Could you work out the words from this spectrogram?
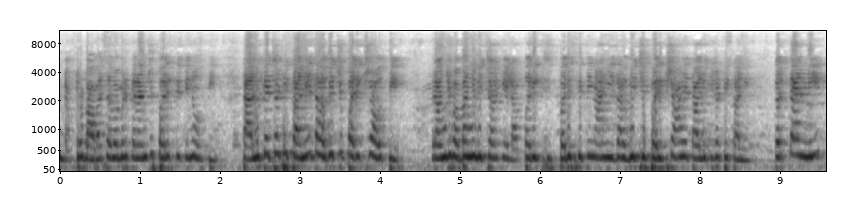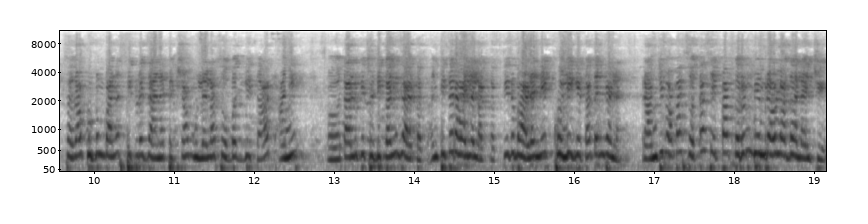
डॉक्टर बाबासाहेब आंबेडकरांची परिस्थिती नव्हती. तालुक्याच्या ठिकाणी दहावीची परीक्षा होती. रामजी बाबांनी विचार केला परिस्थिती नाही दहावीची परीक्षा आहे तालुक्याच्या ठिकाणी. तर त्यांनी सगळ्या कुटुंबानंच तिकडे जाण्यापेक्षा मुलाला सोबत घेतात आणि तालुक्याच्या ठिकाणी जातात. आणि तिथे राहायला लागतात. तिथे भाड्याने खोली घेतात आणि राहणार रामजी बाबा स्वतः स्वयंपाक करून भीमरावला घालायचे.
